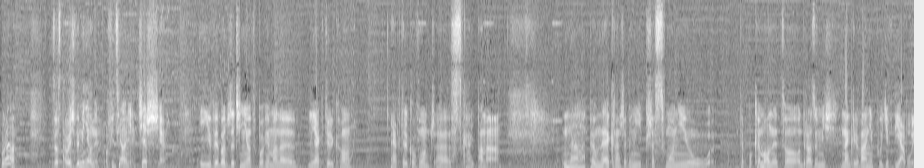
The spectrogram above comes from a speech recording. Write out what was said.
Hurra! Zostałeś wymieniony, oficjalnie, ciesz się. I wybacz, że ci nie odpowiem, ale jak tylko... Jak tylko włączę Skype'a na... na pełny ekran, żeby mi przesłonił te Pokemony, to od razu mi nagrywanie pójdzie w diabły.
